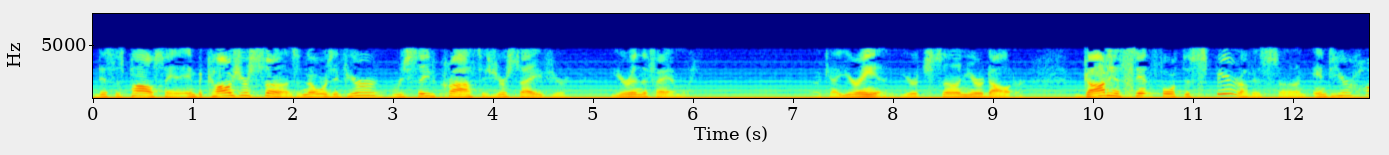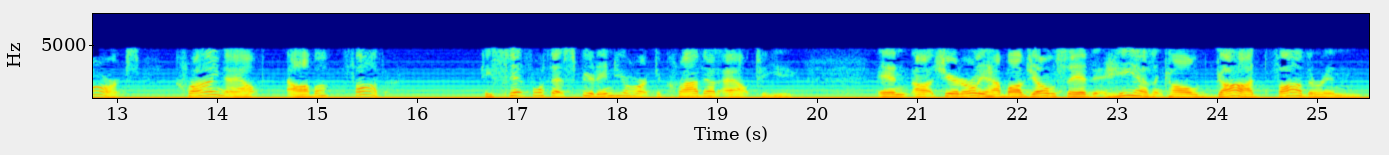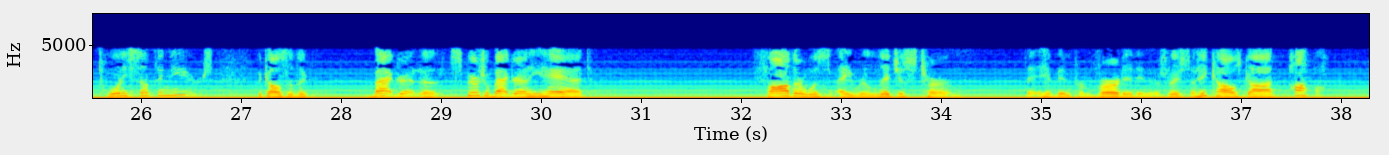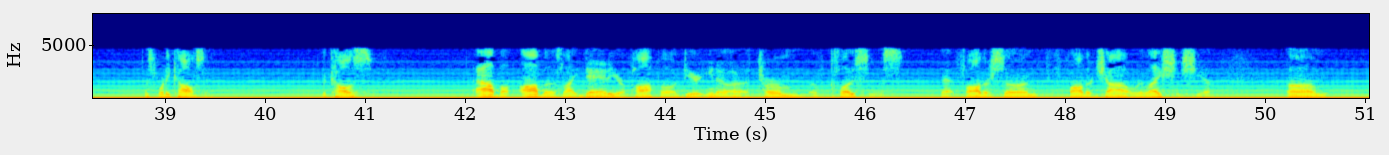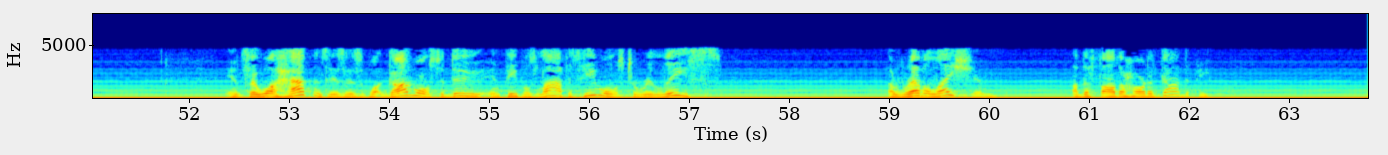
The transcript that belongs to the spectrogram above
This is Paul saying, and because you're sons, in other words, if you're received Christ as your Savior, you're in the family. Okay, you're in. You're a son, you're a daughter. God has sent forth the Spirit of His Son into your hearts, crying out, Abba, Father. He sent forth that Spirit into your heart to cry that out to you. And I uh, shared earlier how Bob Jones said that he hasn't called God Father in 20 something years because of the background, the spiritual background he had. Father was a religious term that had been perverted and it was religious. So he calls God Papa. That's what he calls him. Because Abba, Abba is like daddy or papa or dear, you know, a term of closeness, that father son, father child relationship. Um, and so what happens is, is what God wants to do in people's life is He wants to release a revelation of the Father heart of God to people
